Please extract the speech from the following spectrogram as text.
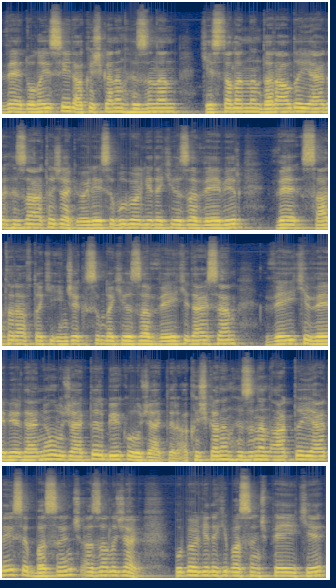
ve dolayısıyla akışkanın hızının Kesit alanının daraldığı yerde hızı artacak. Öyleyse bu bölgedeki hıza V1 ve sağ taraftaki ince kısımdaki hıza V2 dersem V2 V1'den ne olacaktır? Büyük olacaktır. Akışkanın hızının arttığı yerde ise basınç azalacak. Bu bölgedeki basınç P2,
